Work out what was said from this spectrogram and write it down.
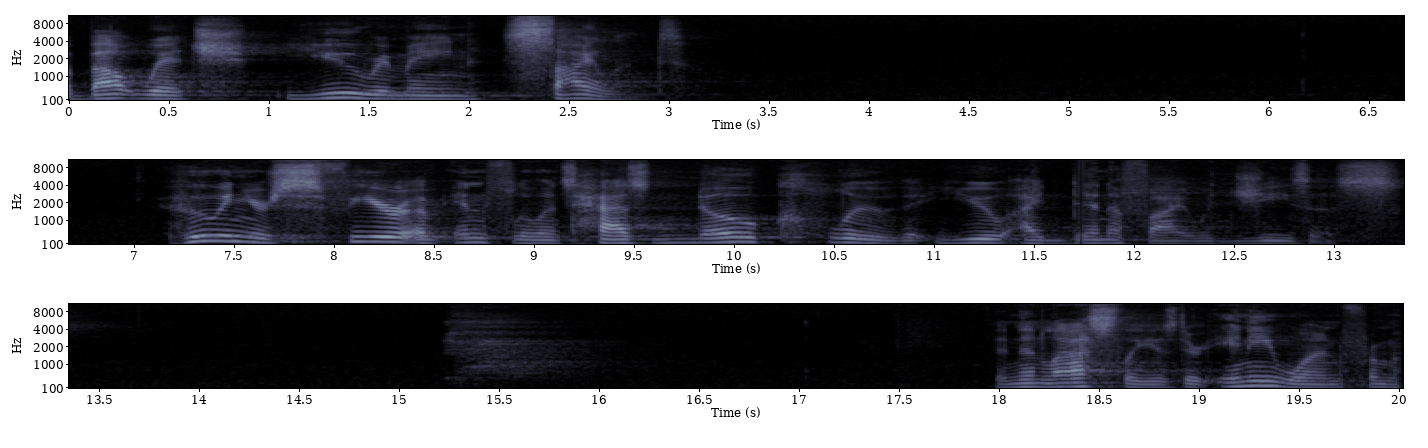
about which you remain silent? Who in your sphere of influence has no clue that you identify with Jesus? And then, lastly, is there anyone from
